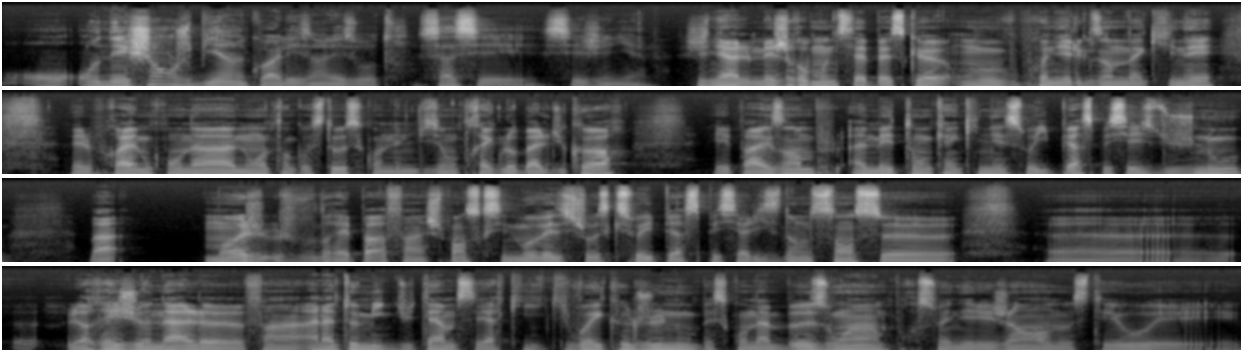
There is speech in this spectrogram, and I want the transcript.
on, échange bien quoi, les uns les autres. Ça, c'est génial. Génial, mais je rebondissais parce que vous preniez l'exemple d'un kiné, mais le problème qu'on a, nous, en tant qu'ostéo, c'est qu'on a une vision très globale du corps. Et par exemple, admettons qu'un kiné soit hyper spécialiste du genou, bah, moi, je, je voudrais pas, enfin, je pense que c'est une mauvaise chose qu'il soit hyper spécialiste dans le sens euh, euh, régional, enfin, anatomique du terme, c'est-à-dire qu'il qu'il voit que le genou, parce qu'on a besoin, pour soigner les gens en ostéo et,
